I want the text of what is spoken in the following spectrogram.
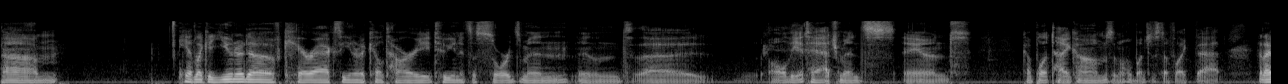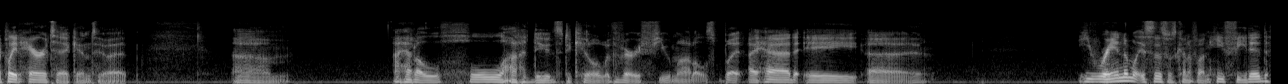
Um, he had like a unit of Karax, a unit of Keltari, two units of swordsmen, and uh, all the attachments, and a couple of Tycoms, and a whole bunch of stuff like that. And I played Heretic into it. Um, I had a whole lot of dudes to kill with very few models, but I had a. Uh, he randomly, so this was kind of fun. He feeded,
